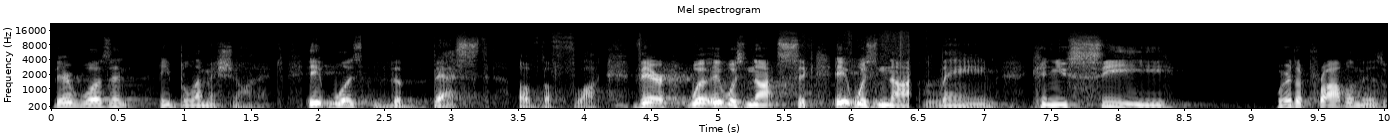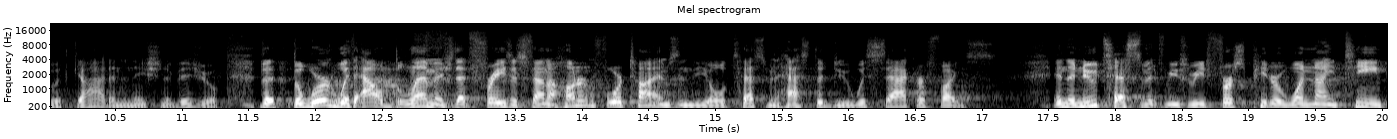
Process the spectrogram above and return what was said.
There wasn't a blemish on it. It was the best of the flock. There, well, it was not sick. It was not lame. Can you see where the problem is with God and the nation of Israel? The, the word without blemish, that phrase is found 104 times in the Old Testament, has to do with sacrifice. In the New Testament, if you read 1 Peter 1.19,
